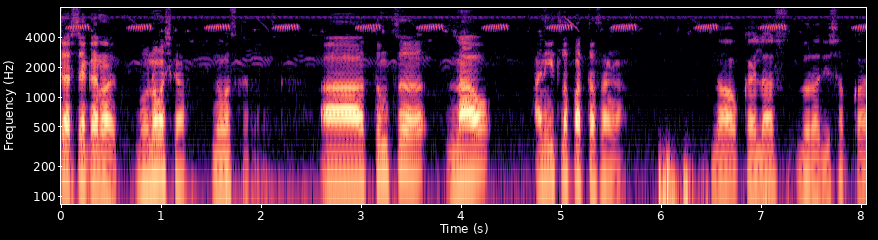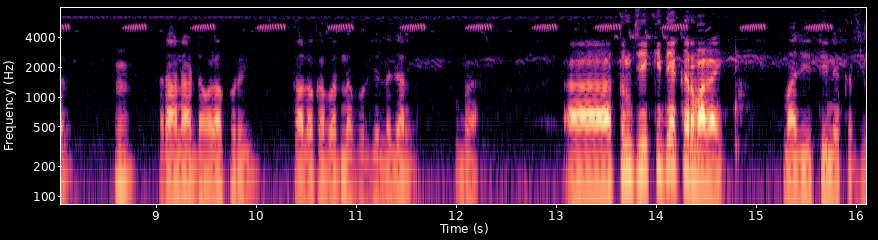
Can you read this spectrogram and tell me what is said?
चर्चा करणार आहोत. भाऊ नमस्कार. नमस्कार. अं, तुमचं नाव आणि इथला पत्ता सांगा. नाव कैलास दोराजी सपकाळ. हं. राणा ढवळापुरी तालुका बदनापूर जिल्हा जालना. अं, तुमची किती एकर बाग आहे? माझी तीन एकरची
